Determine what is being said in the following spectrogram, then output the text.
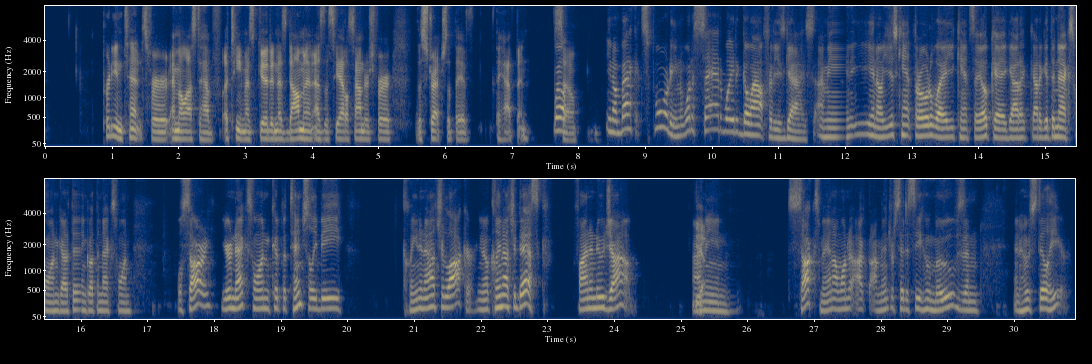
pretty intense for MLS to have a team as good and as dominant as the Seattle Sounders for the stretch that they've they have been. Well, so you know, back at Sporting, what a sad way to go out for these guys. I mean, you know, you just can't throw it away. You can't say, okay, gotta gotta get the next one, gotta think about the next one. Well, sorry, your next one could potentially be cleaning out your locker, you know, clean out your desk, find a new job. I Yeah. mean, sucks, man. I wonder. I, I'm interested to see who moves and and who's still here.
